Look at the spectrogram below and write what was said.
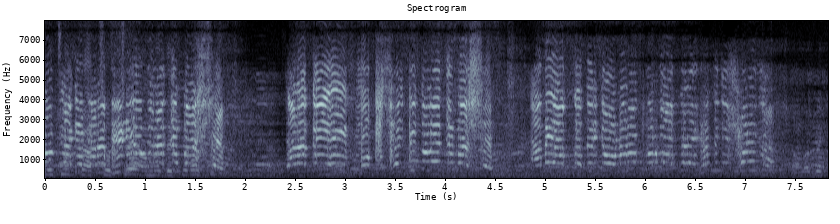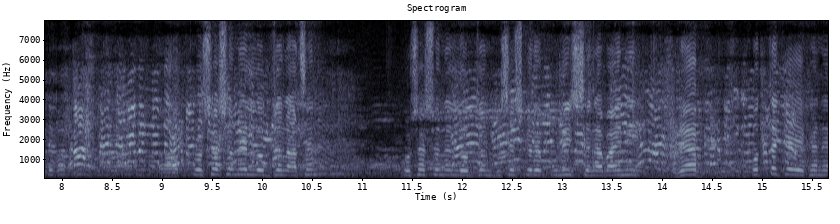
প্রচুর কাজ করছে। আমরা দেখতে পাচ্ছি প্রশাসনের লোকজন আছেন। প্রশাসনের লোকজন, বিশেষ করে পুলিশ, সেনাবাহিনী, র্যাব প্রত্যেকেই এখানে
